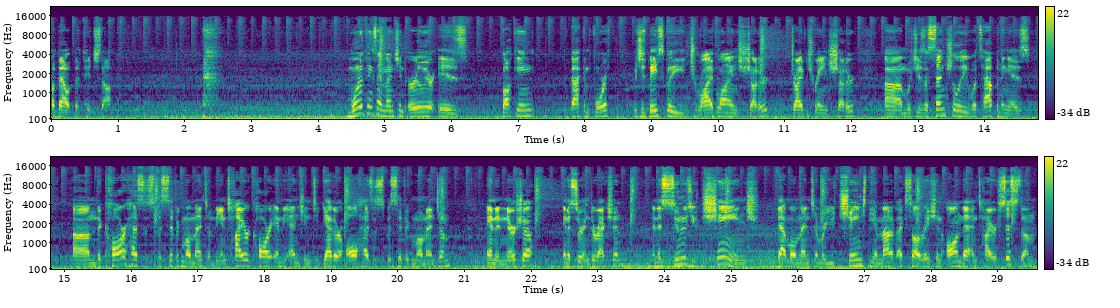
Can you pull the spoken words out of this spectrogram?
about the pitch stop. One of the things I mentioned earlier is bucking back and forth, which is basically driveline shutter, drivetrain shutter, um, which is essentially what's happening is um, the car has a specific momentum. The entire car and the engine together all has a specific momentum and inertia in a certain direction. And as soon as you change that momentum or you change the amount of acceleration on that entire system,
